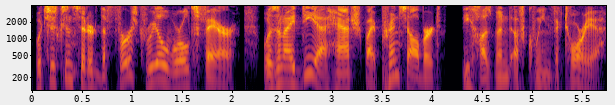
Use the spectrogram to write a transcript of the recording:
which is considered the first real World's Fair, was an idea hatched by Prince Albert, the husband of Queen Victoria.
